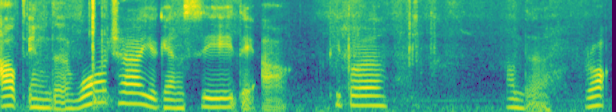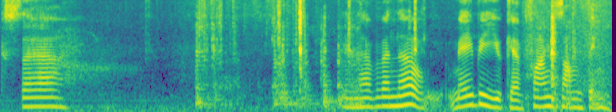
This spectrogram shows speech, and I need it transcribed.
out in the water. You can see there are people on the rocks there. You never know. Maybe you can find something.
